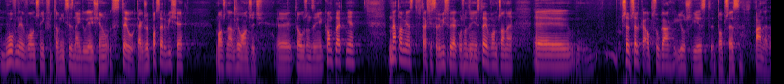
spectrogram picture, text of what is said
główny włącznik frytownicy znajduje się z tyłu. Także po serwisie można wyłączyć to urządzenie kompletnie. Natomiast w trakcie serwisu, jak urządzenie jest tutaj włączone, Wszelka obsługa już jest poprzez panel. E,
